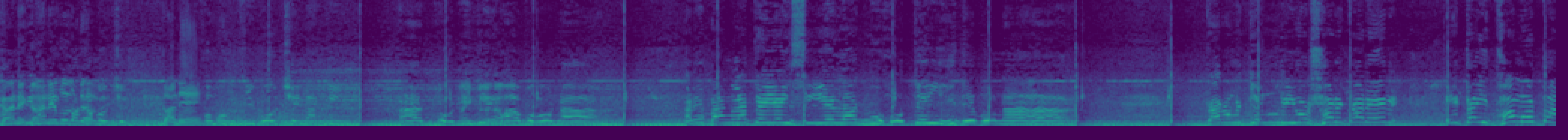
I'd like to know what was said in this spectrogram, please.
গানে- গানে বলতে কথা বলছেন। গানে। মুখ্যমন্ত্রী বলছে নাকি ভাবো না। আরে বাংলাতে এই সিএ লাগু হতেই দেব না। কারণ কেন্দ্রীয় সরকারের এটাই ক্ষমতা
